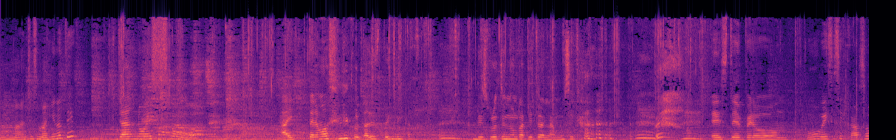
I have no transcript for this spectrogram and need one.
No manches, imagínate. Ya no es como. Ay, tenemos dificultades técnicas. Disfruten un ratito de la música. Este, pero. ¿Cómo ves ese caso?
